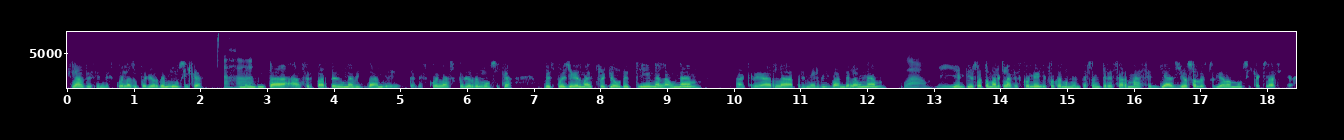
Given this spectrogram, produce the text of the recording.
clases en la Escuela Superior de Música. Me invita a ser parte de una big band de, la Escuela Superior de Música. Después llega el maestro Joe Detien a la UNAM a crear la primer big band de la UNAM. Y empiezo a tomar clases con él y fue cuando me empezó a interesar más el jazz. Yo solo estudiaba música clásica.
